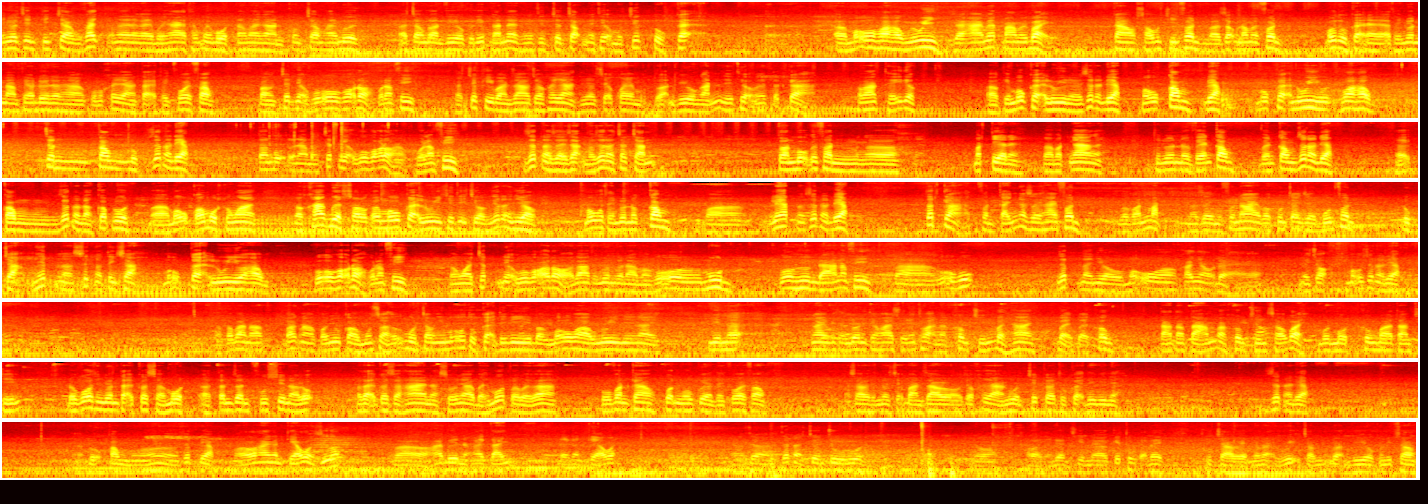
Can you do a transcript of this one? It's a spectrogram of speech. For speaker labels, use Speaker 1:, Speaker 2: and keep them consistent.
Speaker 1: Anh Luân xin kính chào quý khách. Hôm nay là ngày 12 tháng 11 năm 2020. Và trong đoạn video clip ngắn này thì xin trân trọng giới thiệu một chiếc tủ kệ ở mẫu hoa hồng Louis dài 2m37, cao 69 phân và rộng 50 phân. Mẫu tủ kệ này đã Thành Luân làm theo đơn đặt hàng của một khách hàng tại thành phố Hải Phòng bằng chất liệu gỗ gõ đỏ của Nam Phi. Và trước khi bàn giao cho khách hàng thì sẽ quay một đoạn video ngắn giới thiệu với tất cả các bác thấy được ở cái mẫu kệ Louis này rất là đẹp, mẫu cong đẹp, mẫu kệ Louis hoa hồng chân cong đục rất là đẹp. Toàn bộ đều làm bằng chất liệu gỗ gõ đỏ của Lam Phi. Rất là dày dặn và rất là chắc chắn. Toàn bộ cái phần uh, mặt tiền này và mặt ngang này thì luôn là vén cong. Vén cong rất là đẹp. Đấy, cong rất là đẳng cấp luôn. Và mẫu có một không hai. Và khác biệt so với các mẫu kệ lui trên thị trường rất là nhiều. Mẫu của Thành luôn nó cong và led nó rất là đẹp. Tất cả phần cánh là dày 2 phân và ván mặt là dày 1 phân 2 và khuôn tranh dày 4 phân đục chạm hết là sức là tinh xảo mẫu kệ lui hoa hồng gỗ gõ đỏ của Nam Phi. Và ngoài chất liệu gỗ gõ đỏ ra thì luôn còn làm bằng gỗ mun gỗ hương đá Nam Phi và gỗ gụ rất là nhiều mẫu khác nhau để để chọn mẫu rất là đẹp. Và các bạn nào, bác nào có nhu cầu muốn sở hữu một trong những mẫu tủ kệ TV bằng mẫu hoa hồng nuôi như này liên hệ ngay với Thành Luân theo hai số điện thoại là 0972 770 888 và 0967 110389 đầu gỗ Thành Luân tại cơ sở 1 ở Tân Dân Phú Xuyên Hà Nội và tại cơ sở 2 là số nhà 71 và 73 phố Văn Cao quận Ngô Quyền thành phố Hải Phòng. Và sau Thành Luân sẽ bàn giao cho khách hàng luôn chiếc ờ, thủ kệ TV này. Rất là đẹp. Ờ, độ cong nó rất đẹp. Nó có hai ngăn kéo ở giữa và ở hai bên là hai cánh đây ngăn kéo ấy. rất là trơn tru luôn. Rồi, rồi Thành Luân xin ờ, kết thúc tại đây. Xin chào và hẹn gặp lại quý vị trong những đoạn video clip sau.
